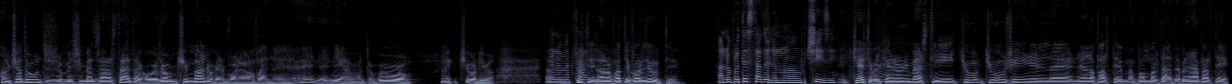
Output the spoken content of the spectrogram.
a un certo punto si sono messi in mezzo alla strada con i ronci in mano che volevano fargli e lì- hanno fatto proprio ci voleva. Li hanno Eh, ammazzati? Tutti l'hanno fatti fuori tutti. Hanno protestato e li hanno uccisi. E Certo, perché Eh. erano rimasti chiu- chiusi nel- nella parte bombardata, nella parte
